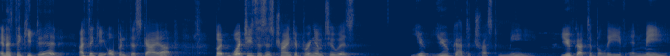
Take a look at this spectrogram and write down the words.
And I think he did. I think he opened this guy up. But what Jesus is trying to bring him to is you, you've got to trust me. You've got to believe in me.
